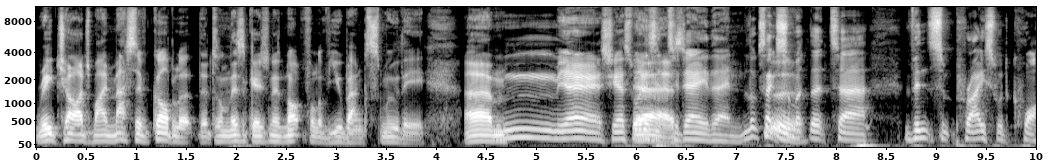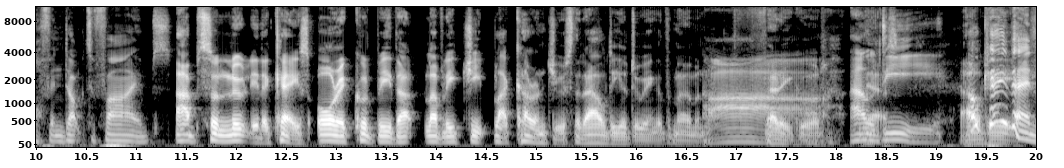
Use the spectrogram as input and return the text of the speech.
recharge my massive goblet that on this occasion is not full of Eubank smoothie. Um, Mm, yes, yes. What is Yes. it today then? Looks like something that uh, Vincent Price would quaff in Doctor Phibes. absolutely the case. Or it could be that lovely cheap black currant juice that Aldi are doing at the moment. Ah, Very good. Aldi. Okay Aldi. then.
